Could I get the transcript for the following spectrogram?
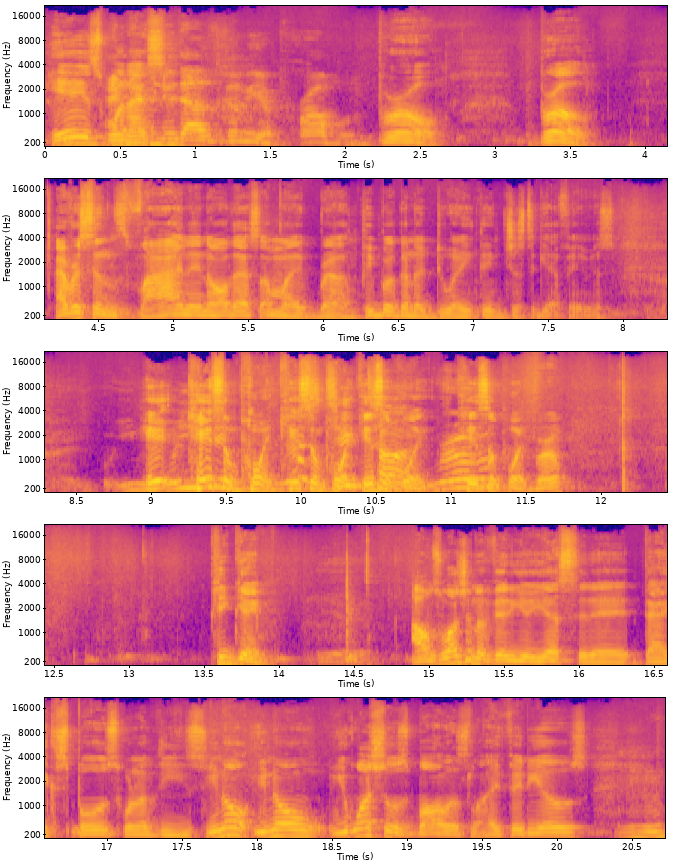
Here's what I, never s- knew that was gonna be a problem. bro, bro. Ever since Vine and all that, so I'm like, bro, people are gonna do anything just to get famous. Here, What case in point, case in point, case in point, bro. case in point, bro. Peep game. Yeah. I was watching a video yesterday that exposed one of these. You know, you know, you watch those ballers live videos Mm-hmm.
